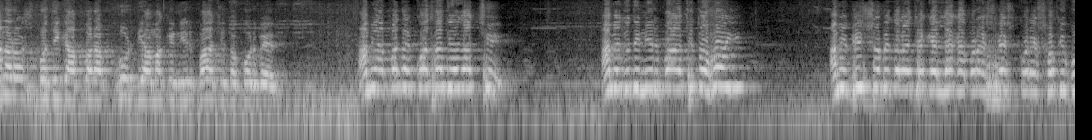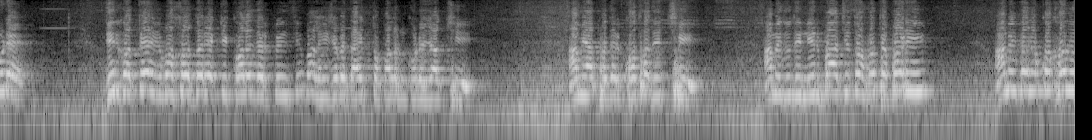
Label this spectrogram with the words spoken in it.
আনারস প্রতীকে আপনারা ভোট দিয়ে আমাকে নির্বাচিত করবেন। আমি আপনাদের কথা দিয়ে যাচ্ছি। আমি যদি নির্বাচিত হই, আমি বিশ্ববিদ্যালয় থেকে লেখাপড়া শেষ করে সখীপুরে দীর্ঘ তেইশ বছর ধরে একটি কলেজের প্রিন্সিপাল হিসেবে দায়িত্ব পালন করে যাচ্ছি। আমি আপনাদের কথা দিচ্ছি। আমি যদি নির্বাচিত হতে পারি আমি যেন কখনো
